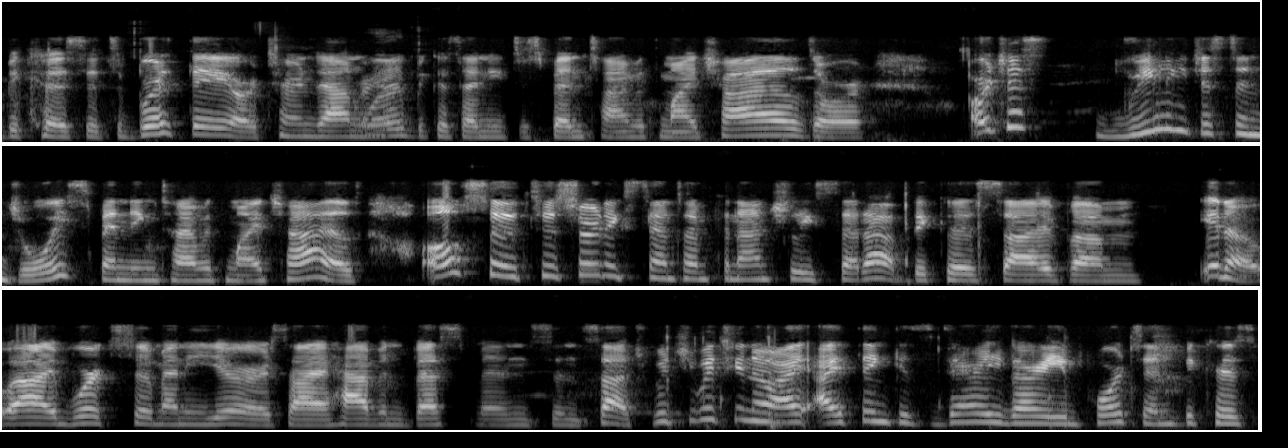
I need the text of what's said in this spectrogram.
because it's a birthday or turn down right. work because I need to spend time with my child or or just really just enjoy spending time with my child. Also, to a certain extent, I'm financially set up because I've, um, you know, I've worked so many years. I have investments and such, which, which you know, I, I think is very, very important because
